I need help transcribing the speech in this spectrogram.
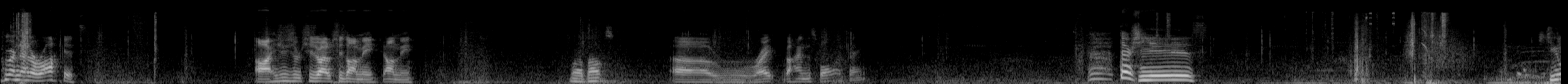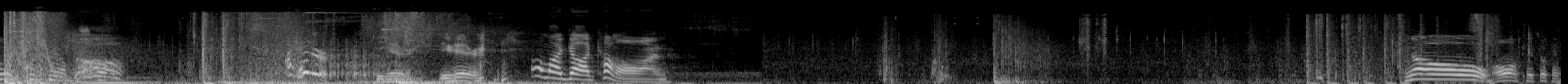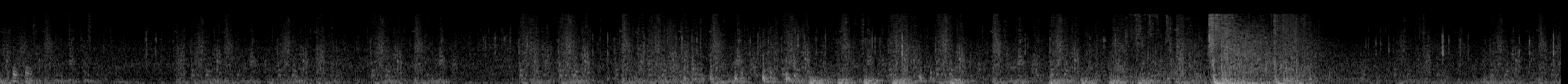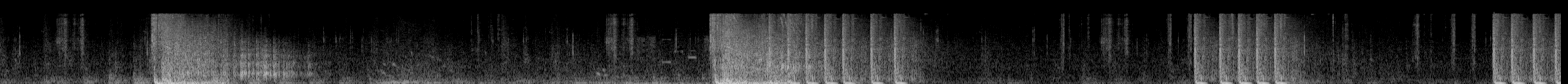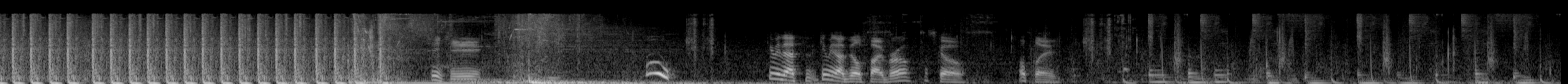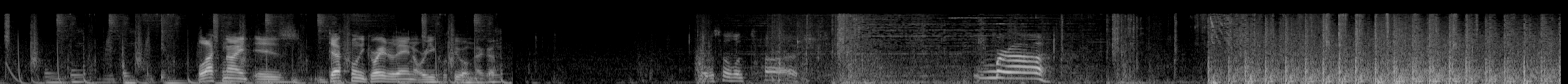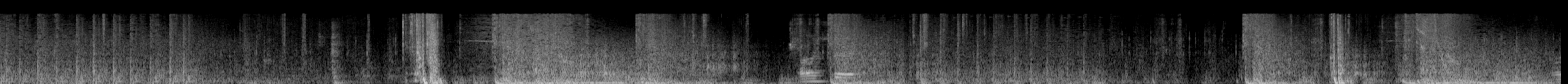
I'm running out of rockets. Oh, she's, she's right. She's on me. On me. Whereabouts? Uh, right behind this wall, I think. there she is. She always push me up. I hit her. You hit her. You hit her. Oh my god, come on. No! Oh, okay, it's okay, it's okay. GG. Woo! Give me that, give me that build fight, bro. Let's go. Well played. Black Knight is definitely greater than or equal to Omega. Oh, this hill's untouched. Bruh! Oh shit.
